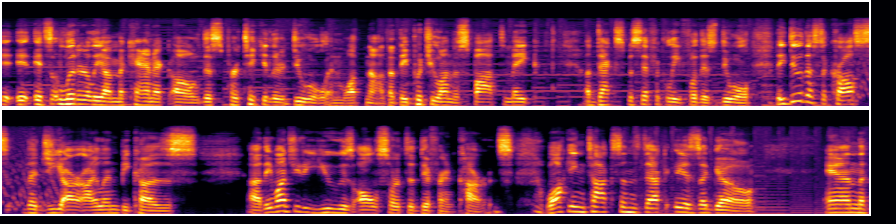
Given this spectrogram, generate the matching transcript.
it, it, it's literally a mechanic of this particular duel and whatnot, that they put you on the spot to make a deck specifically for this duel. They do this across the GR Island because uh, they want you to use all sorts of different cards. Walking Toxin's deck is a go. And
